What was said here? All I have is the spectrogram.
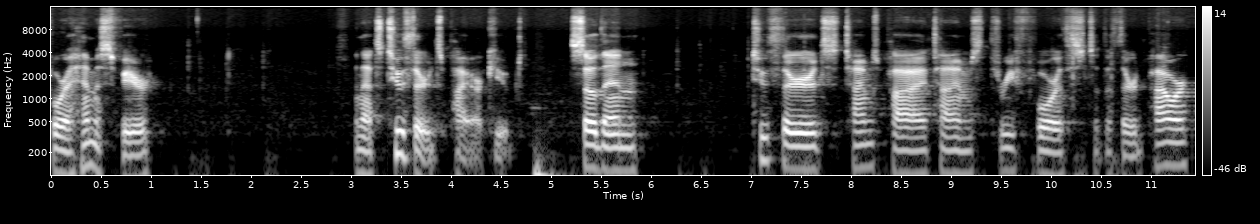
for a hemisphere, and that's 2 thirds pi r cubed. So then 2 thirds times pi times 3 fourths to the third power.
